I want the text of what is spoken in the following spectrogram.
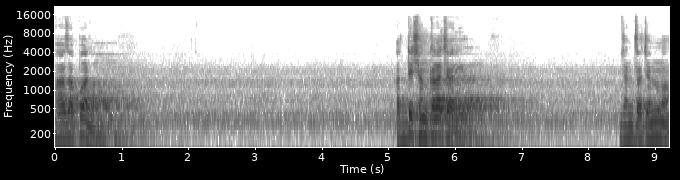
आज आपण आद्य शंकराचार्य ज्यांचा जन्म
